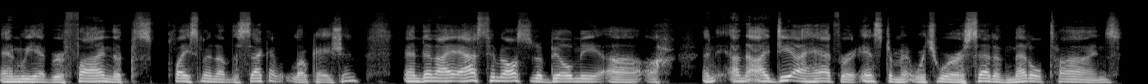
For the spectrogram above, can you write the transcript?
And we had refined the placement of the second location. And then I asked him also to build me a, a an, an idea I had for an instrument, which were a set of metal tines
